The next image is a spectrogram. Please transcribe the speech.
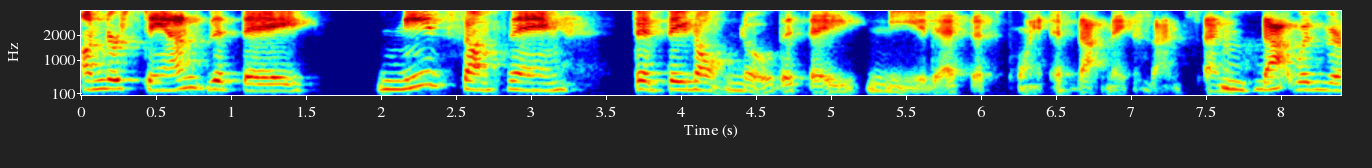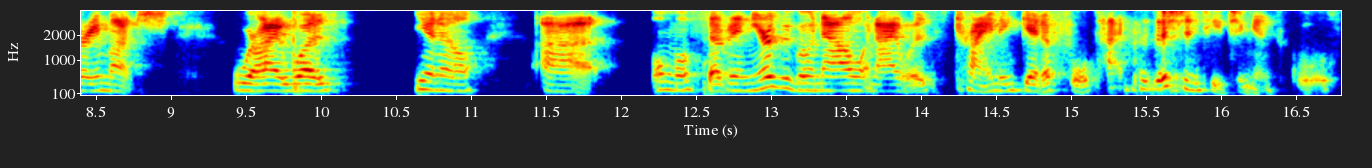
understand that they need something that they don't know that they need at this point, if that makes sense. And mm-hmm. that was very much where I was, you know, uh, almost seven years ago now when I was trying to get a full time position teaching in schools.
